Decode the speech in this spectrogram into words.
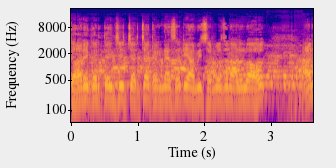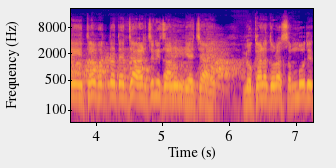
कार्यकर्त्यांशी चर्चा करण्यासाठी आम्ही सर्वजण आलेलो आहोत. आणि इथं फक्त त्यांच्या अडचणी जाणून घ्यायच्या आहे लोकांना थोडा संबोधित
